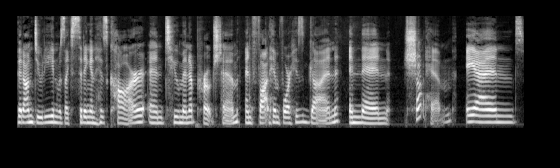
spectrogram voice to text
been on duty and was like sitting in his car and two men approached him and fought him for his gun and then shot him and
